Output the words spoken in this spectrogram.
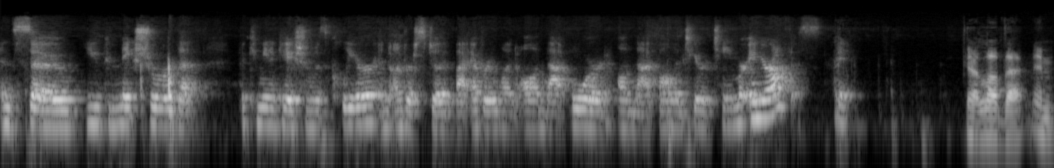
and so you can make sure that the communication was clear and understood by everyone on that board, on that volunteer team, or in your office. Yeah, I love that. And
